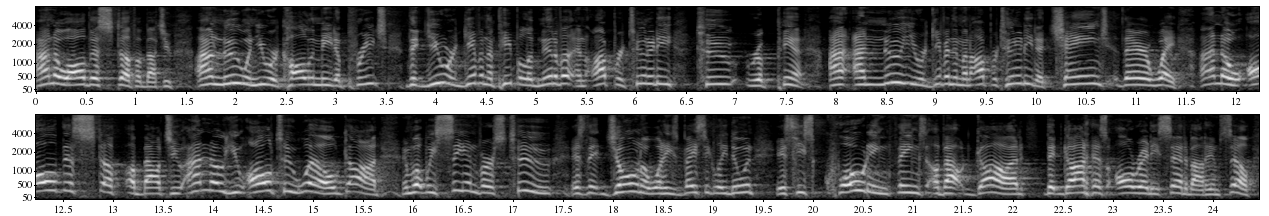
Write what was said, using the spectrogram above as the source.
I know all this stuff about you. I knew when you were calling me to preach that you were giving the people of Nineveh an opportunity to repent. I, I, knew you were giving them an opportunity to change their way. I know all this stuff about you. I know you all too well, God. And what we see in verse 2 is that Jonah, what he's basically doing is he's quoting things about God that God has already said about himself.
